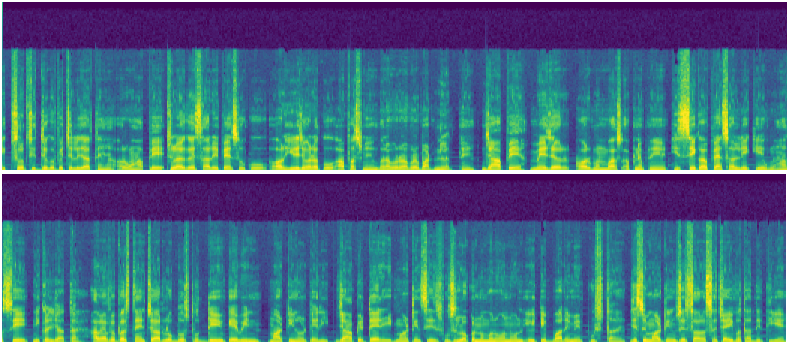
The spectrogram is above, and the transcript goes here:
एक सुरक्षित जगह पे चले जाते हैं और वहाँ पे चुराए गए सारे पैसों को और हीरे जवाहर को आपस में बराबर बराबर बांटने लगते हैं। जहाँ पे मेजर और बम्बास अपने अपने हिस्से का पैसा लेके वहाँ से निकल जाता है। अब यहाँ पे बचते हैं चार लोग दोस्तों डेव केविन मार्टिन और टेरी जहाँ पे टेरी मार्टिन से उस locker number one one eight के बारे में पूछता है, जिससे मार्टिन उसे सारा सच्चाई बता देती है।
